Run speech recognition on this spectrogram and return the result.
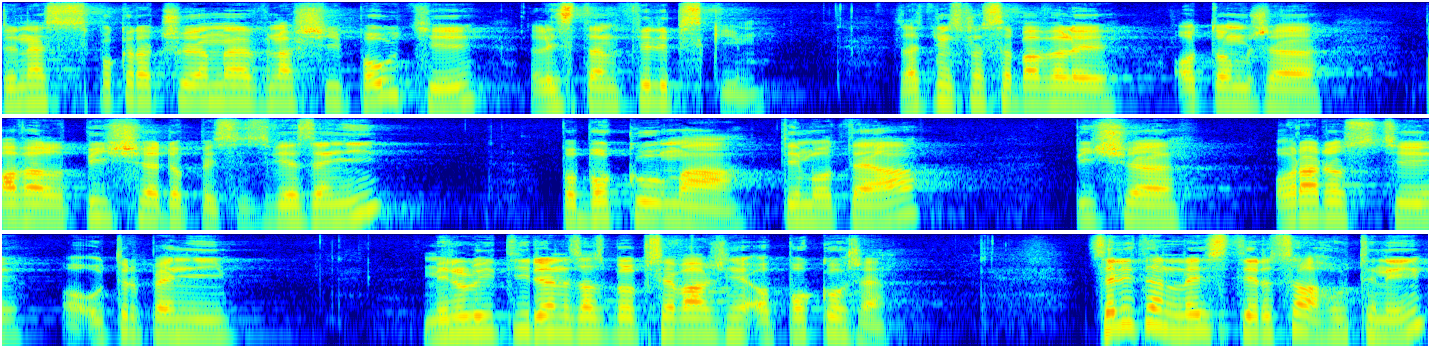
Dnes pokračujeme v naší pouti listem Filipským. Zatím jsme se bavili o tom, že Pavel píše dopis z vězení, po boku má Timotea, píše o radosti, o utrpení. Minulý týden zas byl převážně o pokoře. Celý ten list je docela hutný,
